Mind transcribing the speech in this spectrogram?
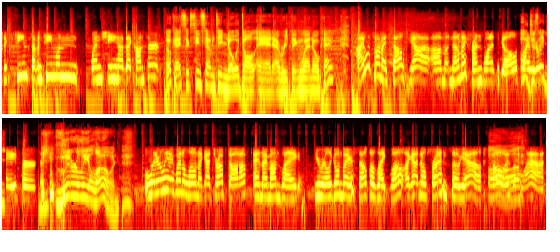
16, 17 when when she had that concert. Okay, 16, 17, no adult, and everything went okay. I was by myself. Yeah, um, none of my friends wanted to go, so Oh, I just- literally paid for. Literally alone. literally, I went alone. I got dropped off, and my mom's like, "You're really going by yourself?" I was like, "Well, I got no friends, so yeah." Oh, it was a blast.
